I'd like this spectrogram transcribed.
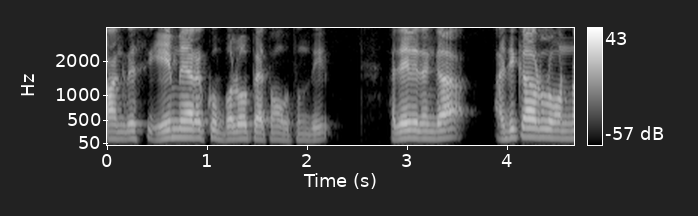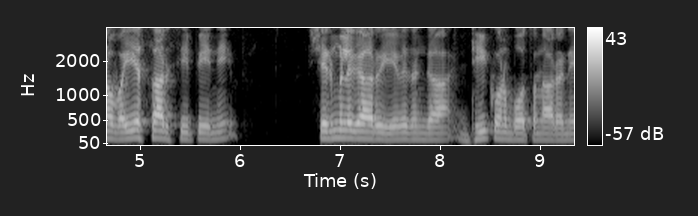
కాంగ్రెస్ ఏ మేరకు బలోపేతం అవుతుంది? అదేవిధంగా అధికారంలో ఉన్న వైఎస్ఆర్ సిపిని షర్మిల గారు ఏ విధంగా ఢీ కొనబోతున్నారు అనే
